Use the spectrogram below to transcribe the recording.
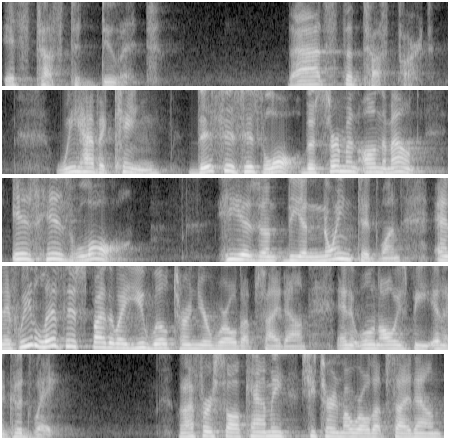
It's tough to do it. That's the tough part. We have a king. This is his law. The Sermon on the Mount is his law. He is the anointed one. And if we live this, by the way, you will turn your world upside down, and it won't always be in a good way. When I first saw Cami, she turned my world upside down.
